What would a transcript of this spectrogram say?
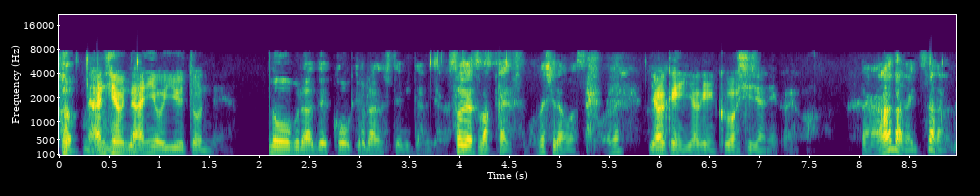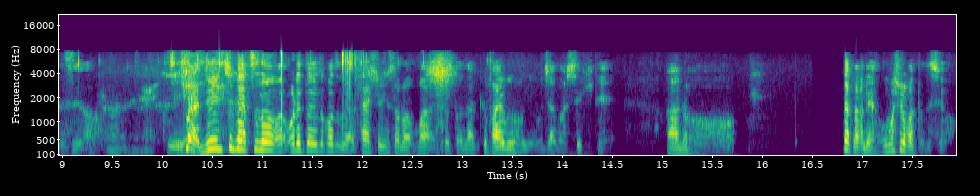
何を何を言うとんねノーブラで皇居ランしてみたみたいな、そういうやつばっかりですもんね、白松さんはね。ん。やけにやけに詳しいじゃねえかよ。だからあなたが言ってたからですよ。うんいまあ、や11月の俺ということでは、最初にその、まあ、ちょっとナックファイブの方にお邪魔してきて、あのなんかね、面白かったですよ。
